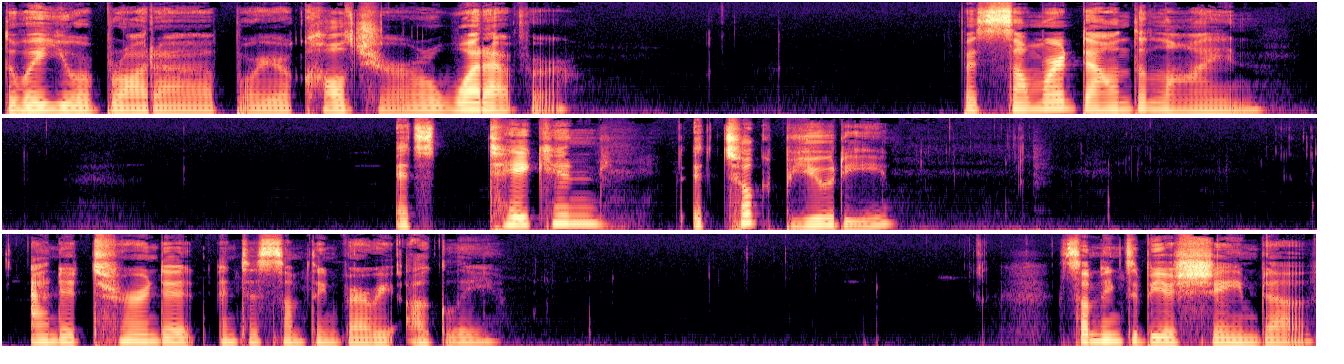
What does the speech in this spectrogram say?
the way you were brought up or your culture or whatever. But somewhere down the line, it's taken, it took beauty and it turned it into something very ugly, something to be ashamed of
